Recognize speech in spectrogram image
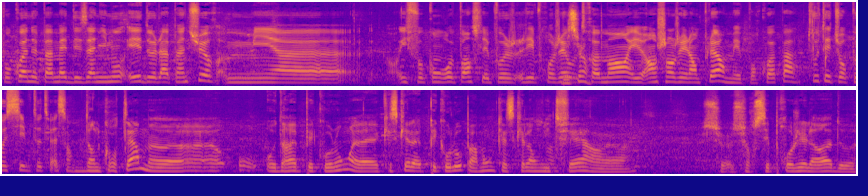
Pourquoi ne pas mettre des animaux et de la peinture? Mais euh, il faut qu'on repense les, les projets Bien sûr. autrement et en changer l'ampleur. Mais pourquoi pas? Tout est toujours possible de toute façon. Dans le court terme, euh, Audrey Pécolon, euh, qu'est-ce qu'elle Pécolo, pardon, qu'est-ce qu'elle a envie de faire euh, sur, sur ces projets-là de,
